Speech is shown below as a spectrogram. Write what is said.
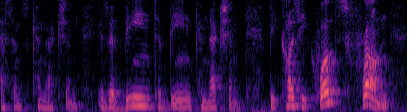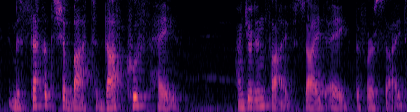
essence connection, is a being to being connection. Because he quotes from Mesechet Shabbat, Daf Kuf Hey, 105, side A, the first side,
